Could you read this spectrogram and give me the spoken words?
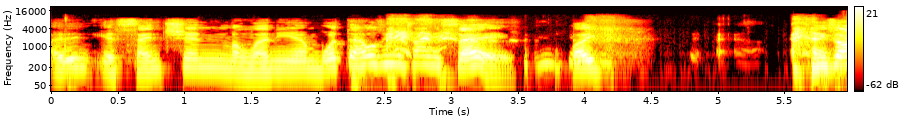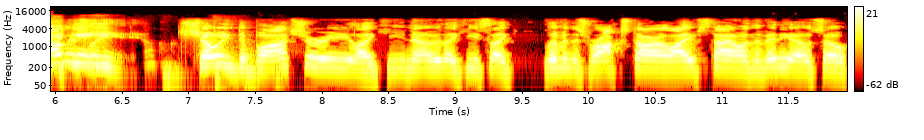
I didn't ascension, millennium. What the hell is he even trying to say? Like he's obviously showing debauchery, like you know, like he's like living this rock star lifestyle in the video. So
